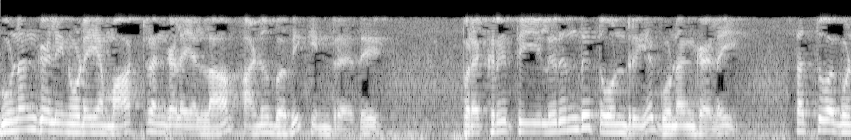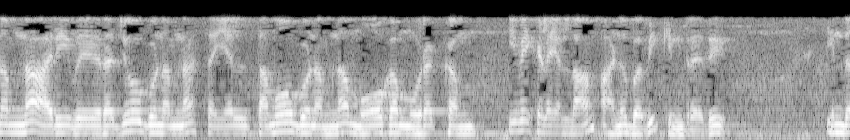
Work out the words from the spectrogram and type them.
குணங்களினுடைய மாற்றங்களை எல்லாம் அனுபவிக்கின்றது. பிரகிருத்தியிலிருந்து தோன்றிய குணங்களை. சத்துவ குணம்னா அறிவு ரஜோ குணம்னா செயல் தமோ குணம்னா மோகம் உறக்கம் இவைகளையெல்லாம் அனுபவிக்கின்றது. இந்த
